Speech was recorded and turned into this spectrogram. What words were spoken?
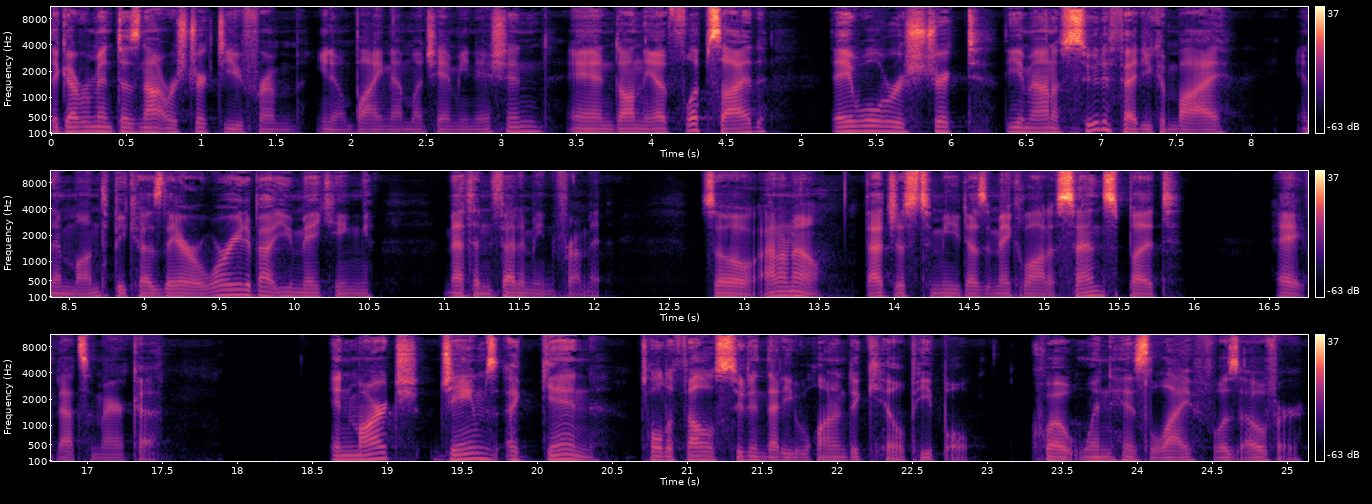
the government does not restrict you from, you know, buying that much ammunition. And on the flip side, they will restrict the amount of Sudafed you can buy in a month because they are worried about you making methamphetamine from it. So I don't know. That just to me doesn't make a lot of sense, but hey, that's America. In March, James again told a fellow student that he wanted to kill people, quote, when his life was over.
